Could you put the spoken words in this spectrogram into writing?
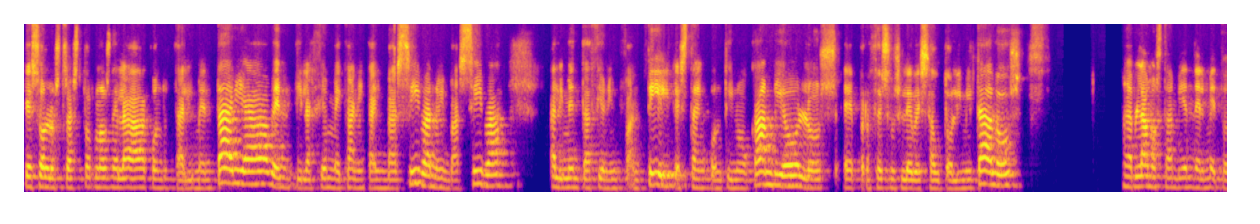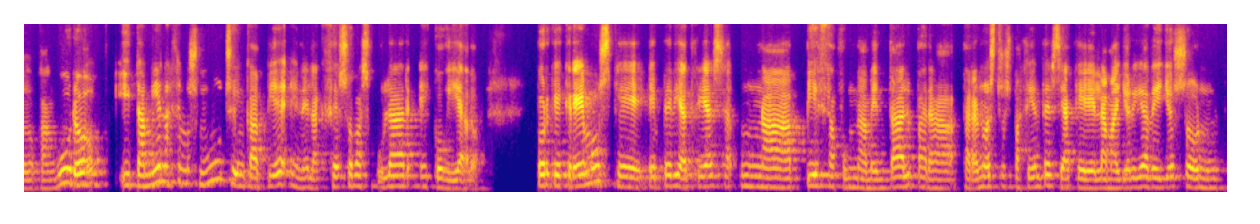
que son los trastornos de la conducta alimentaria, ventilación mecánica invasiva, no invasiva, alimentación infantil, que está en continuo cambio, los eh, procesos leves autolimitados. Hablamos también del método canguro y también hacemos mucho hincapié en el acceso vascular ecoguiado, porque creemos que en pediatría es una pieza fundamental para, para nuestros pacientes, ya que la mayoría de ellos son,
